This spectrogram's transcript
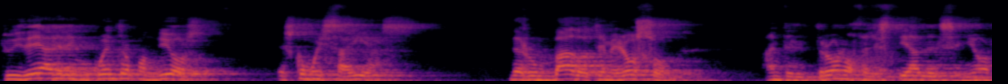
tu idea del encuentro con Dios es como Isaías, derrumbado, temeroso, ante el trono celestial del Señor,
